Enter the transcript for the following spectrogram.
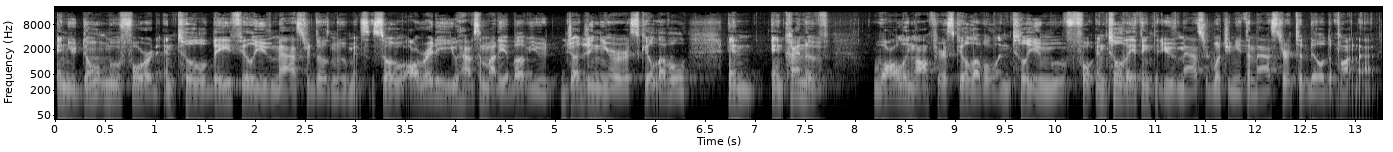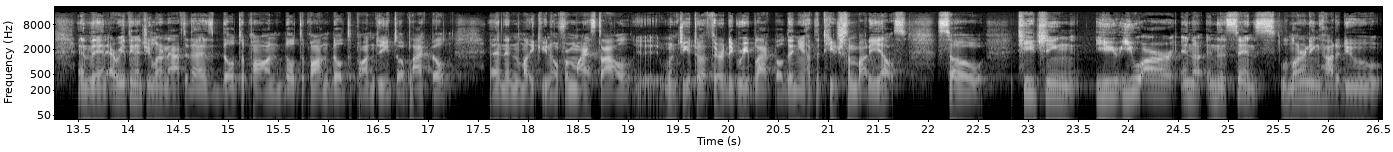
and you don't move forward until they feel you've mastered those movements. So already you have somebody above you judging your skill level and and kind of walling off your skill level until you move for, until they think that you've mastered what you need to master to build upon that. And then everything that you learn after that is built upon, built upon, built upon until you get to a black belt. And then like, you know, from my style, once you get to a third degree black belt, then you have to teach somebody else. So teaching you you are in a, in the sense learning how to do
